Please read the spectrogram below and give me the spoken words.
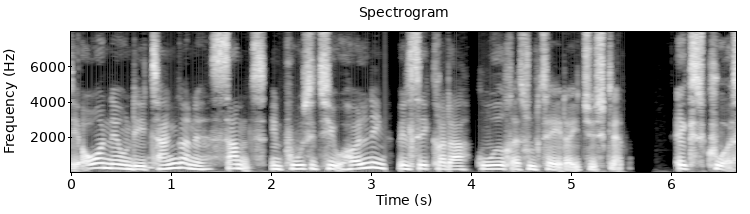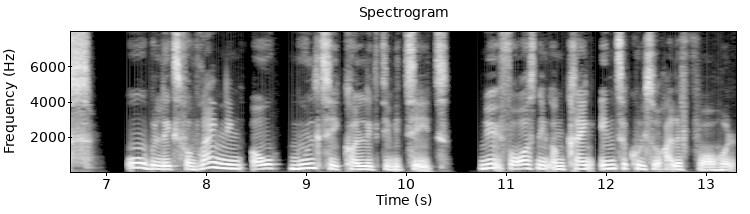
Det overnævnte i tankerne samt en positiv holdning vil sikre dig gode resultater i Tyskland. Ekskurs. Obelix forvrængning og multikollektivitet. Ny forskning omkring interkulturelle forhold.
